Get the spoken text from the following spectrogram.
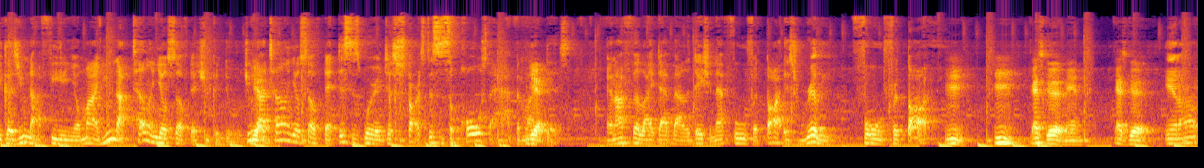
Because you're not feeding your mind. You're not telling yourself that you can do it. You're Yeah. not telling yourself that this is where it just starts. This is supposed to happen like Yeah. this. And I feel like that validation, that food for thought is really food for thought. Mm, that's good, man. That's good. You know?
